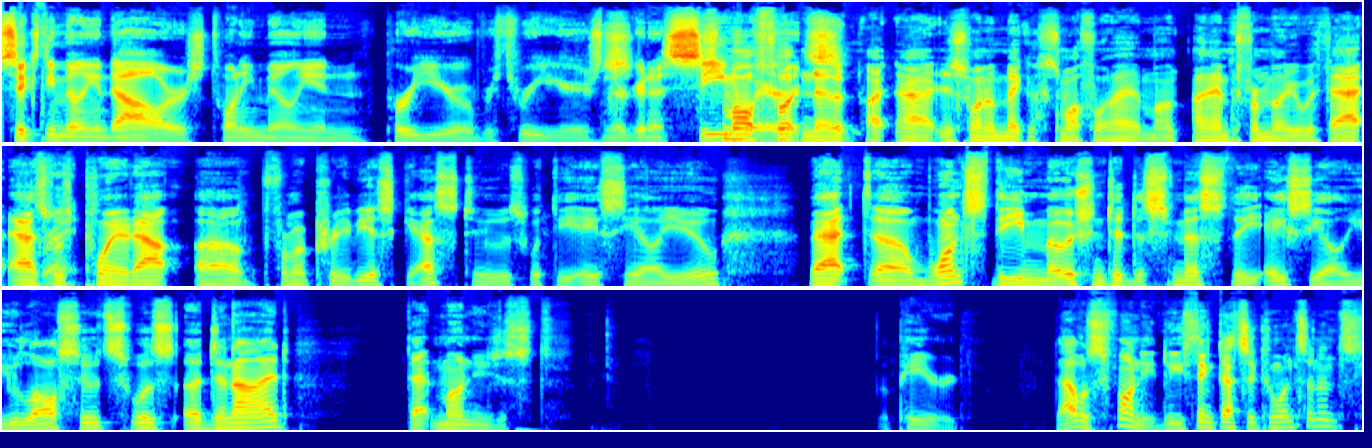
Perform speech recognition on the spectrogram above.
sixty million dollars, twenty million per year over three years, and they're going to see small footnote. I, I just want to make a small footnote. I am familiar with that, as was pointed out uh, from a previous guest who's with the ACLU. That uh, once the motion to dismiss the ACLU lawsuits was uh, denied, that money just appeared. That was funny. Do you think that's a coincidence?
